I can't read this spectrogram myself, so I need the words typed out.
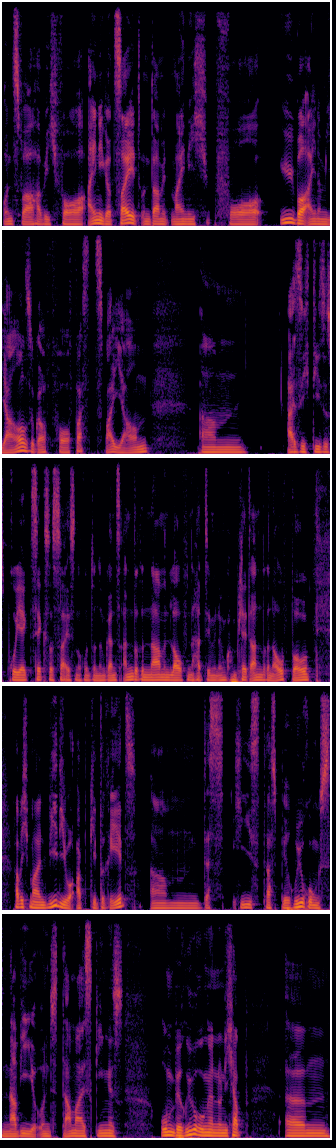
Und zwar habe ich vor einiger Zeit, und damit meine ich vor über einem Jahr, sogar vor fast zwei Jahren, ähm, als ich dieses Projekt Sexercise noch unter einem ganz anderen Namen laufen hatte, mit einem komplett anderen Aufbau, habe ich mal ein Video abgedreht. Ähm, das hieß das Berührungsnavi und damals ging es um Berührungen und ich habe, ähm,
